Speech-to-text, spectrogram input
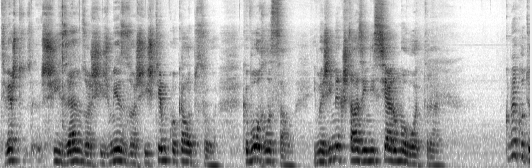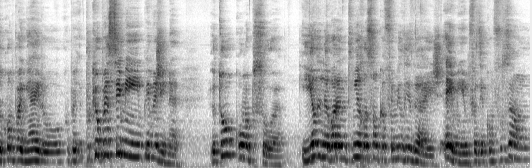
tiveste X anos, ou X meses, ou X tempo com aquela pessoa, acabou a relação, imagina que estás a iniciar uma outra. Como é que o teu companheiro. Porque eu penso em mim, imagina, eu estou com uma pessoa e ele ainda agora não tinha relação com a família da ex, é a mim ia-me fazer confusão.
